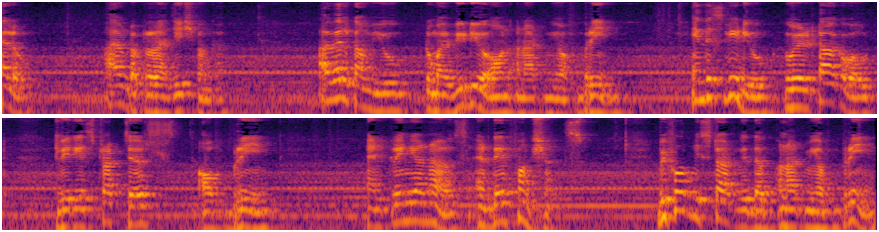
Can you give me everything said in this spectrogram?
Hello, I am Dr. Rajesh Banga. I welcome you to my video on anatomy of brain. In this video, we will talk about various structures of brain and cranial nerves and their functions. Before we start with the anatomy of brain,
